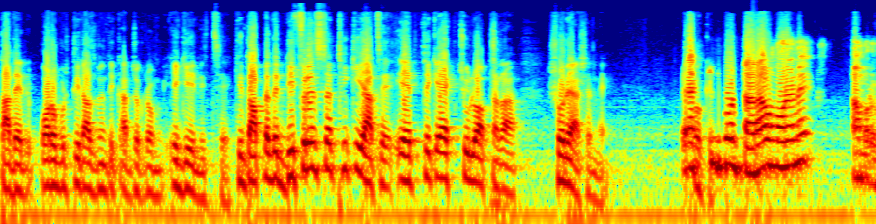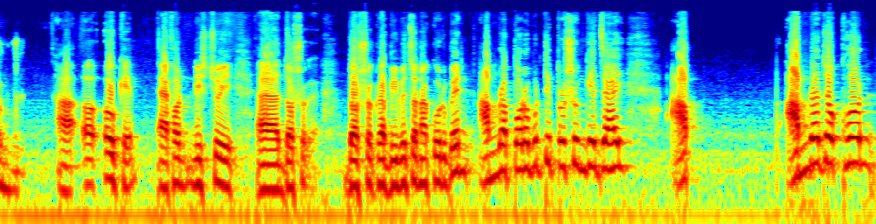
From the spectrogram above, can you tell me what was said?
তাদের পরবর্তী রাজনৈতিক কার্যক্রম এগিয়ে নিচ্ছে। কিন্তু আপনাদের ডিফারেন্সটা ঠিকই আছে এর থেকে এক চুলো আপনারা সরে আসেন নাই। তারাও মনে নেই আমরাও মরে নেই। আহ, ও- ওকে এখন নিশ্চয়ই দর্শক দর্শকরা বিবেচনা করবেন আমরা পরবর্তী প্রসঙ্গে যাই আমরা যখন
